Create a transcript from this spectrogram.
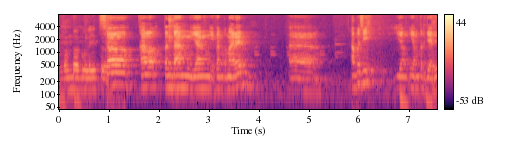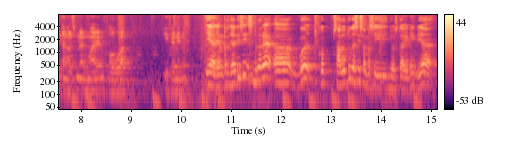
Mbak bule itu. So kalau tentang yang event kemarin, eh, apa sih yang yang terjadi tanggal 9 kemarin forward event itu? Iya, yang terjadi sih sebenarnya gue cukup salut juga sih sama si Joska ini. Dia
